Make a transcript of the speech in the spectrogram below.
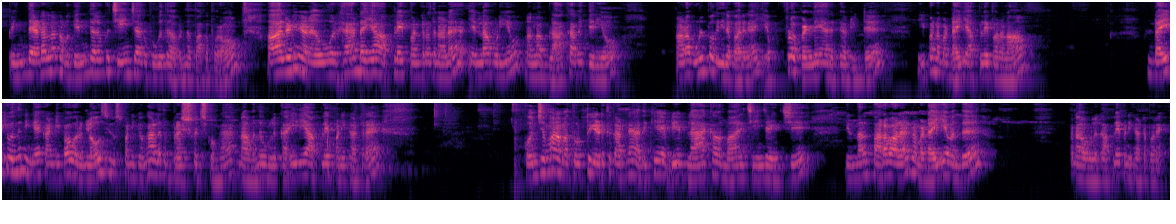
இப்போ இந்த இடம்லாம் நமக்கு எந்த அளவுக்கு சேஞ்ச் ஆக போகுது அப்படின்னு பார்க்க போகிறோம் ஆல்ரெடி நான் ஒரு ஹேர் டையாக அப்ளை பண்ணுறதுனால எல்லா முடியும் நல்லா பிளாக்காகவே தெரியும். ஆனால் உள்பகுதியில் பாருங்கள் எவ்வளோ வெள்ளையாக இருக்குது அப்படின்ட்டு. இப்போ நம்ம டை அப்ளை பண்ணலாம். டைக்கு வந்து நீங்கள் கண்டிப்பாக ஒரு க்ளவுஸ் யூஸ் பண்ணிக்கோங்க அல்லது ப்ரஷ் வச்சுக்கோங்க. நான் வந்து உங்களுக்கு கையிலேயே அப்ளை பண்ணி காட்டுறேன். கொஞ்சமாக நம்ம தொட்டு எடுத்து காட்டுறேன் அதுக்கே அப்படியே பிளாக்காக ஒரு மாதிரி சேஞ்ச் ஆயிடுச்சு. இருந்தாலும் பரவாயில்ல நம்ம டையை வந்து இப்போ நான் உங்களுக்கு அப்ளை பண்ணி காட்ட போகிறேன்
